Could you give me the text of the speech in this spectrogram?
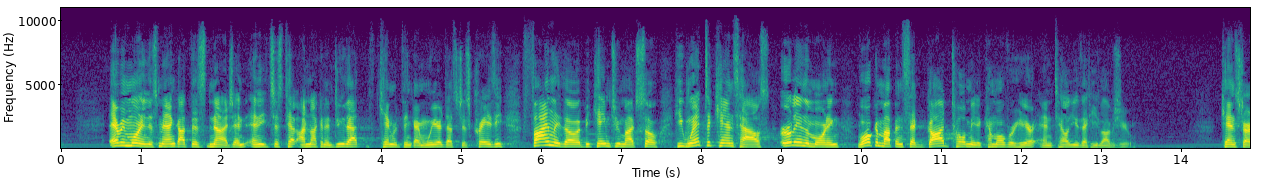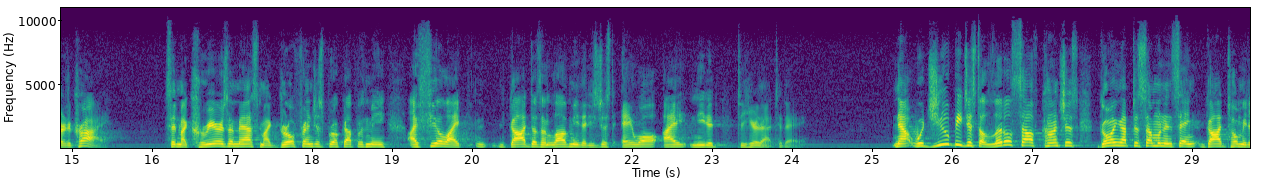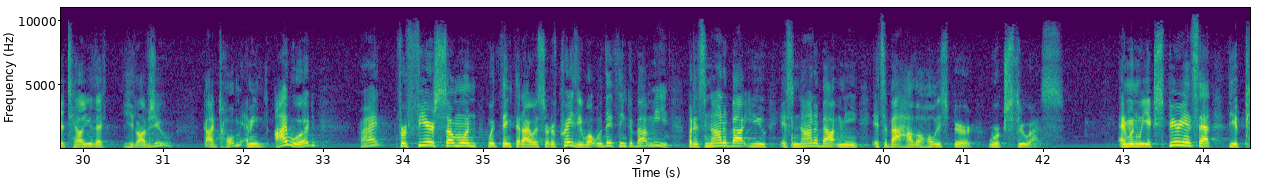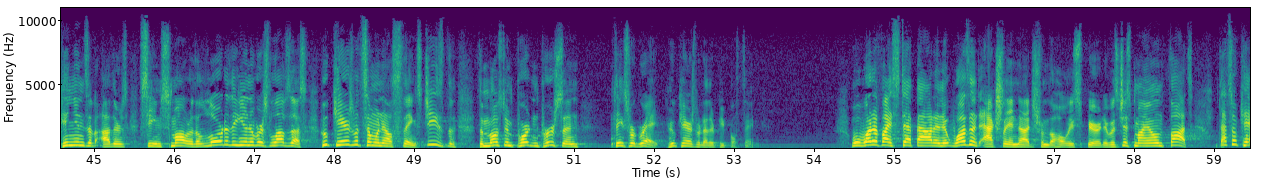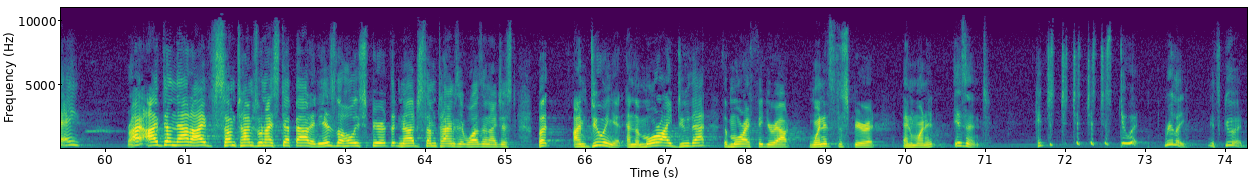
Every morning, this man got this nudge, and, and he just kept, I'm not going to do that. Ken would think I'm weird. That's just crazy. Finally, though, it became too much. So he went to Ken's house early in the morning, woke him up, and said, God told me to come over here and tell you that he loves you. Ken started to cry. Said, My career is a mess. My girlfriend just broke up with me. I feel like God doesn't love me, that He's just AWOL. I needed to hear that today. Now, would you be just a little self conscious going up to someone and saying, God told me to tell you that He loves you? God told me? I mean, I would, right? For fear someone would think that I was sort of crazy. What would they think about me? But it's not about you. It's not about me. It's about how the Holy Spirit works through us. And when we experience that, the opinions of others seem smaller. The Lord of the universe loves us. Who cares what someone else thinks? Geez, the, the most important person thinks we're great. Who cares what other people think? Well, what if I step out and it wasn't actually a nudge from the Holy Spirit? It was just my own thoughts. That's okay. Right? I've done that. I've sometimes when I step out, it is the Holy Spirit that nudged. Sometimes it wasn't. I just, but I'm doing it. And the more I do that, the more I figure out when it's the Spirit and when it isn't. Hey, just, just, just, just do it. Really, it's good.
